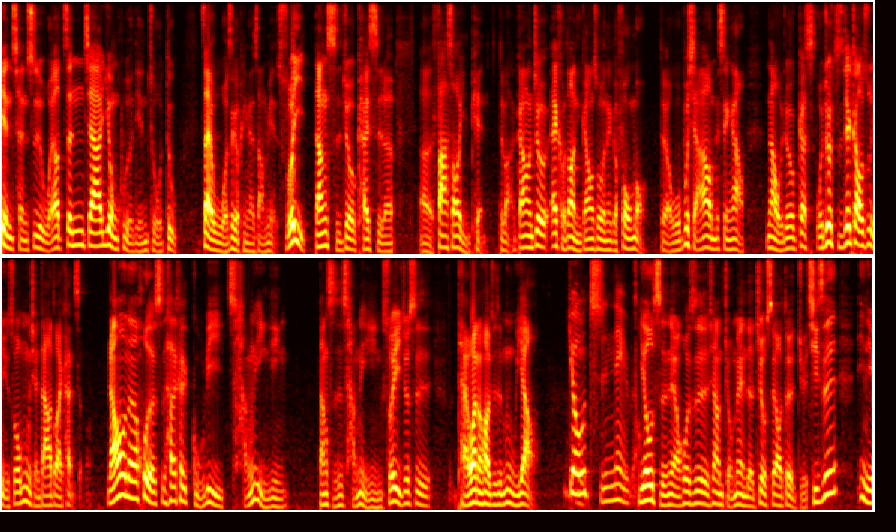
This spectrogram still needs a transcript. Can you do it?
变成是我要增加用户的粘着度，在我这个平台上面，所以当时就开始了呃发烧影片，对吧？刚刚就 echo 到你刚刚说的那个 FOMO，对吧？我不想要 missing out，那我就告我就直接告诉你说，目前大家都在看什么。然后呢，或者是他开始鼓励长影音，当时是长影音，所以就是台湾的话就是木曜优质内容，优质内容，或是像九妹的就是要对决。其实你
